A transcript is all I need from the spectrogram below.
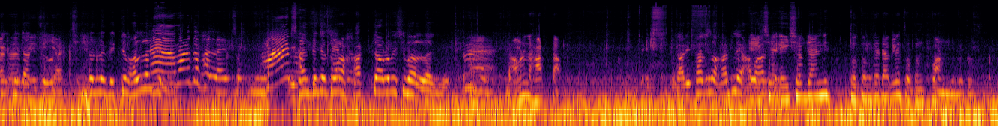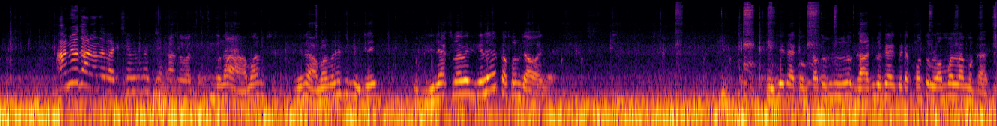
মাটিতে যাচ্ছে। সেগুলো দেখতে ভালো হ্যাঁ আমারও তো ভালো লাগছে। মায়ের এখান থেকে তোমার হাঁটতে আরও বেশি ভালো লাগবে। হ্যাঁ আমরা তো হাঁটতাম। গাড়ি থাকলে হাঁটলে আবার এইসব- জানি তোতনকে ডাকলে তোতন খুব আনন্দ পেত। আমিও তো আনন্দ পাচ্ছি আমি পাচ্ছি না। আমার আমার মানে কি যে রিল্যাক্স ভাবে গেলে তখন যাওয়া যায়। এই যে দেখো কত সুন্দর সুন্দর গাছগুলো দেখবে এটা কত লম্বা লম্বা গাছ।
